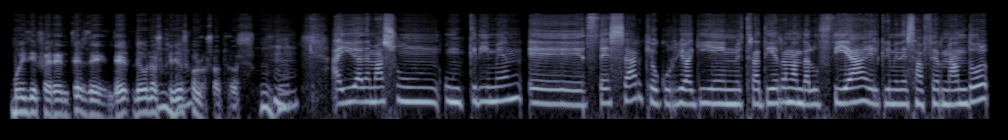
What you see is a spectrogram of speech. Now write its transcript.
muy diferentes de, unos críos con los otros. Hay además un, crimen, eh, César, que ocurrió aquí en nuestra tierra, en Andalucía, el crimen de San Fernando,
